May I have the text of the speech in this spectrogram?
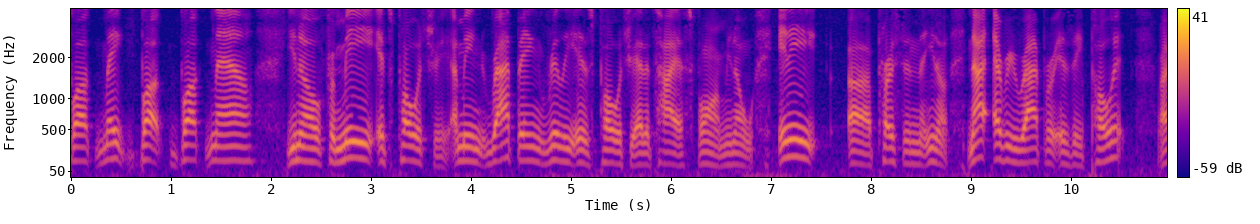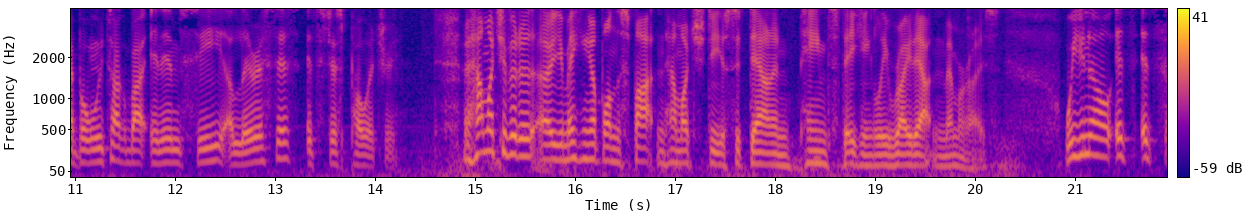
buck, make buck, buck now. You know, for me, it's poetry. I mean, rapping really is poetry at its highest form. You know, any uh, person that, you know, not every rapper is a poet, right? But when we talk about an MC, a lyricist, it's just poetry. And how much of it uh, are you making up on the spot, and how much do you sit down and painstakingly write out and memorize? Well, you know, it's it's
